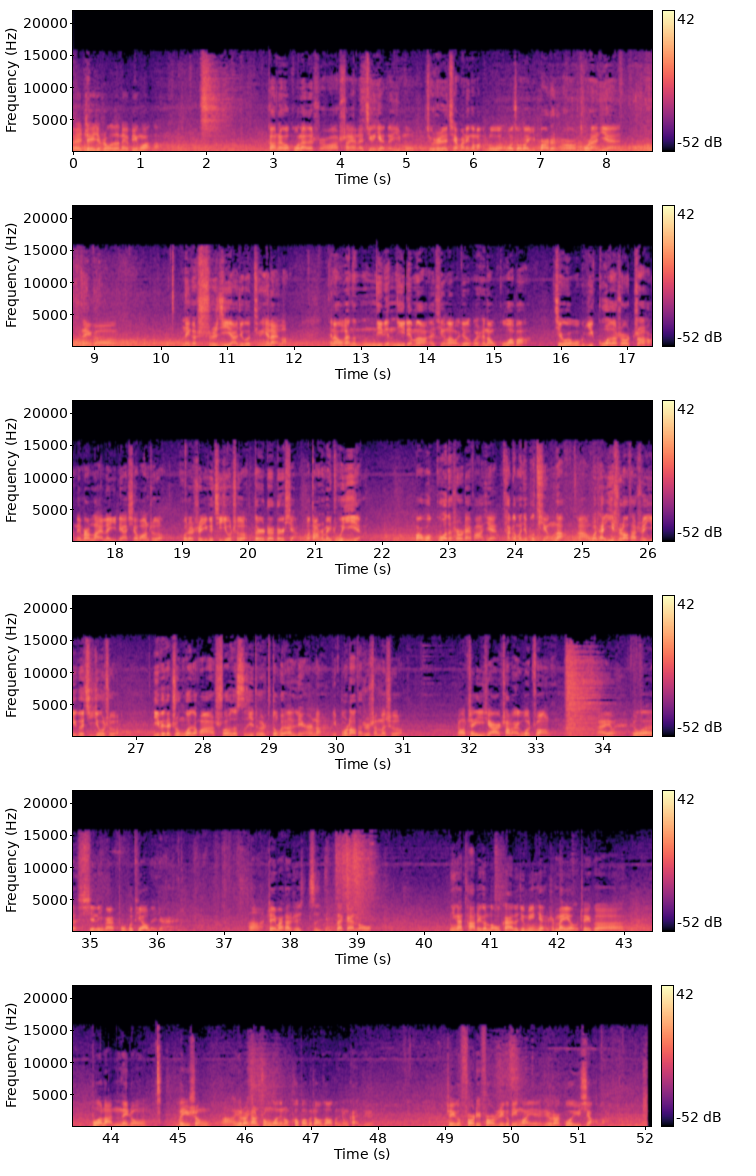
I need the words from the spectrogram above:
哎，这就是我的那个宾馆了。刚才我过来的时候啊，上演了惊险的一幕，就是前面那个马路，我走到一半的时候，突然间，那个那个司机啊就给我停下来了。现在我看他你这你这么停了，我就我说那我过吧。结果我一过的时候，正好那边来了一辆消防车或者是一个急救车，嘚嘚嘚响，我当时没注意啊。完我过的时候才发现，他根本就不停的啊，我才意识到他是一个急救车。因为在中国的话，所有的司机都都会摁铃的，你不知道他是什么车。然后这一下差点给我撞了，哎呦，给我心里面噗噗跳了一下。啊，这面他是自己在盖楼，你看他这个楼盖的就明显是没有这个波兰的那种卫生啊，有点像中国那种破破糟糟的那种感觉。这个 Forty Four 这个宾馆也是有点过于小了。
